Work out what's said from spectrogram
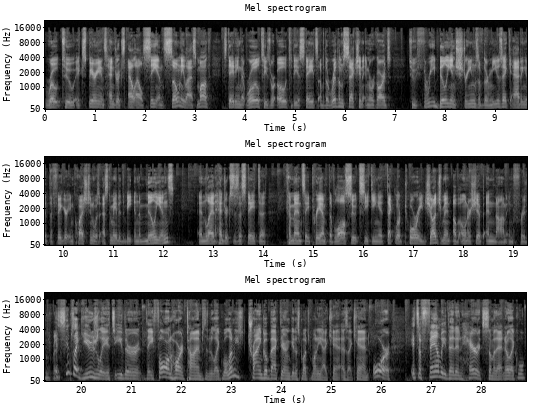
wrote to Experience Hendrix LLC and Sony last month, stating that royalties were owed to the estates of the rhythm section in regards to 3 billion streams of their music, adding that the figure in question was estimated to be in the millions and led Hendrix's estate to commence a preemptive lawsuit seeking a declaratory judgment of ownership and non infringement. It seems like usually it's either they fall on hard times and they're like, well, let me try and go back there and get as much money I can as I can, or it's a family that inherits some of that, and they're like, "Well,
